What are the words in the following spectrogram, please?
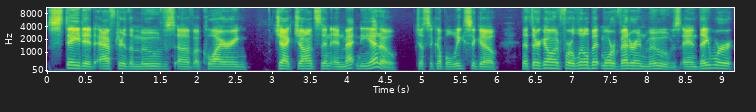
stated after the moves of acquiring Jack Johnson and Matt Nieto just a couple weeks ago that they're going for a little bit more veteran moves, and they were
